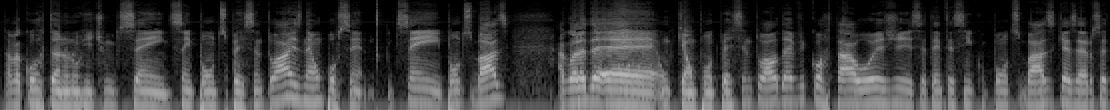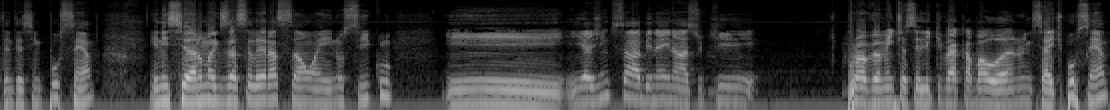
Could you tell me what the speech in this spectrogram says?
Tava cortando no ritmo de 100, de 100 pontos percentuais, né? 1%, de 100 pontos base. Agora, é, um, que é um ponto percentual, deve cortar hoje 75 pontos base, que é 0,75%, iniciando uma desaceleração aí no ciclo e, e a gente sabe, né, Inácio, que provavelmente a Selic vai acabar o ano em 7%.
